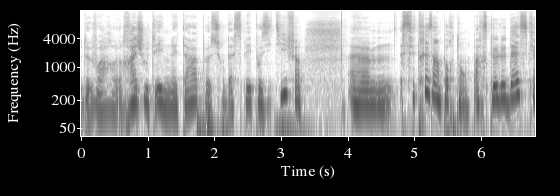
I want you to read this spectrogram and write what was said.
devoir euh, rajouter une étape sur d'aspects positifs. Euh, c'est très important parce que le desk,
